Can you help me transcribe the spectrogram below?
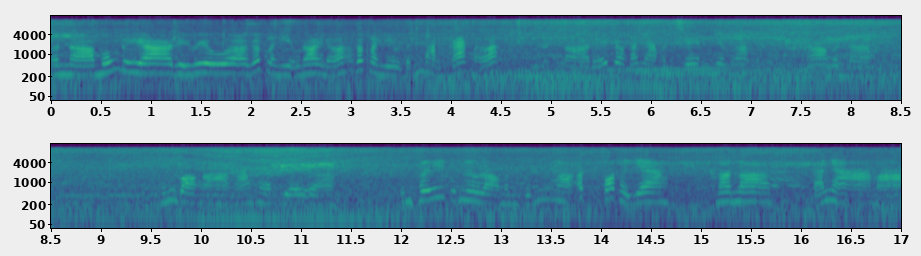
Mình à, muốn đi à, review à, rất là nhiều nơi nữa rất là nhiều tỉnh thành khác nữa à, để cho cả nhà mình xem. Nhưng à, mình cũng còn hạn hẹp về kinh phí cũng như là mình cũng ít có thời gian. Nên cả nhà mà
